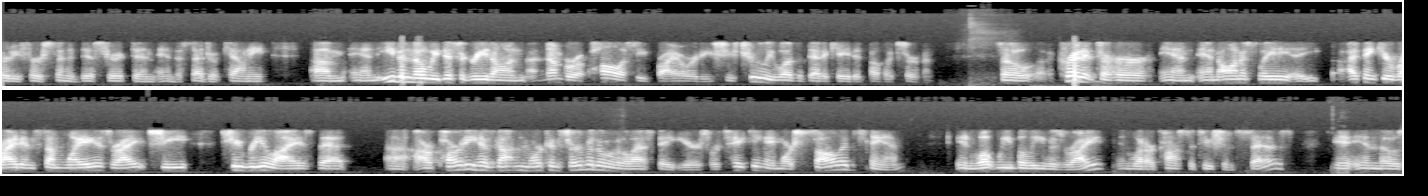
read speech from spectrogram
31st Senate District and, and to Sedgwick County. Um, and even though we disagreed on a number of policy priorities, she truly was a dedicated public servant. So uh, credit to her. And and honestly, I think you're right in some ways. Right? She she realized that uh, our party has gotten more conservative over the last eight years. We're taking a more solid stand in what we believe is right and what our Constitution says in, in those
